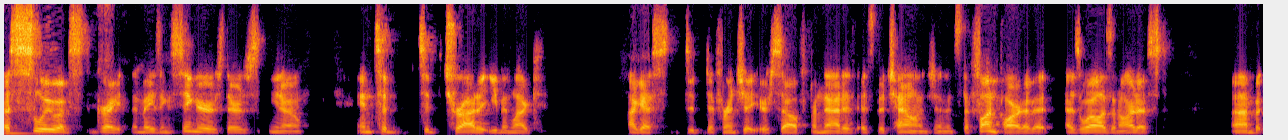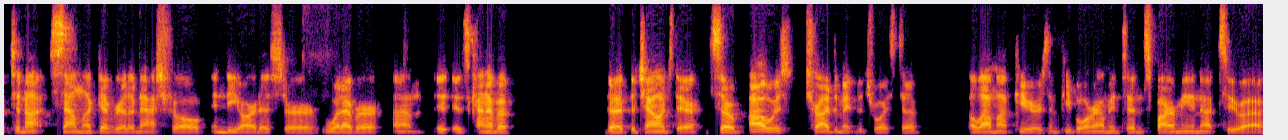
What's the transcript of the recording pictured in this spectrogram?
a slew of great amazing singers. There's you know and to to try to even like i guess to differentiate yourself from that is it's the challenge and it's the fun part of it as well as an artist um, but to not sound like every other nashville indie artist or whatever um, it, kind of a the, the challenge there so i always tried to make the choice to allow my peers and people around me to inspire me and not to uh,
